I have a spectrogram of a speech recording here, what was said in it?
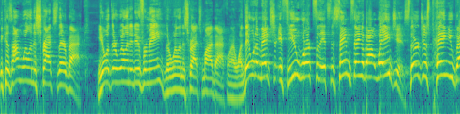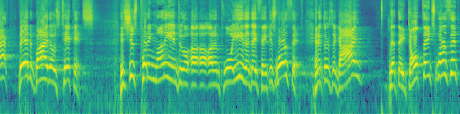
Because I'm willing to scratch their back. You know what they're willing to do for me? They're willing to scratch my back when I want. They want to make sure if you work for the, it's the same thing about wages. They're just paying you back. They had to buy those tickets. It's just putting money into a, a, an employee that they think is worth it. And if there's a guy that they don't think's worth it,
